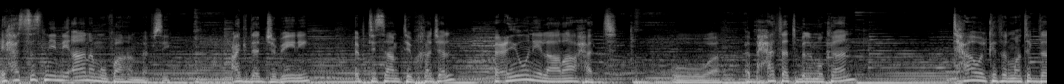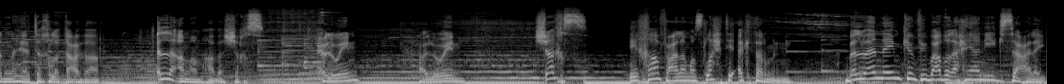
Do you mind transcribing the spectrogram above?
يحسسني أني أنا مو فاهم نفسي. عقدة جبيني ابتسامتي بخجل عيوني لا راحت. وبحثت بالمكان تحاول كثر ما تقدر إنها هي تخلق أعذار إلا أمام هذا الشخص. حلوين؟ حلوين. شخص يخاف على مصلحتي أكثر مني. بل وانه يمكن في بعض الأحيان يقسى علي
